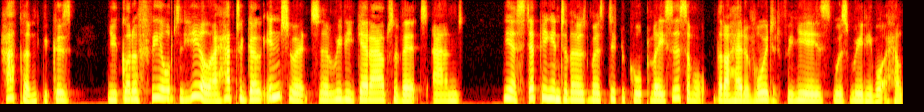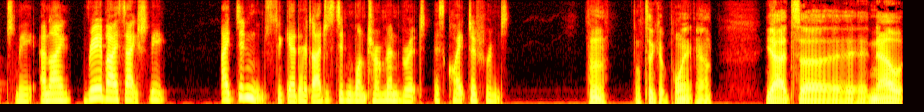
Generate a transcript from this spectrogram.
happened because you've got to feel to heal. I had to go into it to really get out of it. And yeah, stepping into those most difficult places that I had avoided for years was really what helped me. And I realized actually I didn't forget it. I just didn't want to remember it. It's quite different. Hmm. That's a good point, man. Yeah, it's uh now,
